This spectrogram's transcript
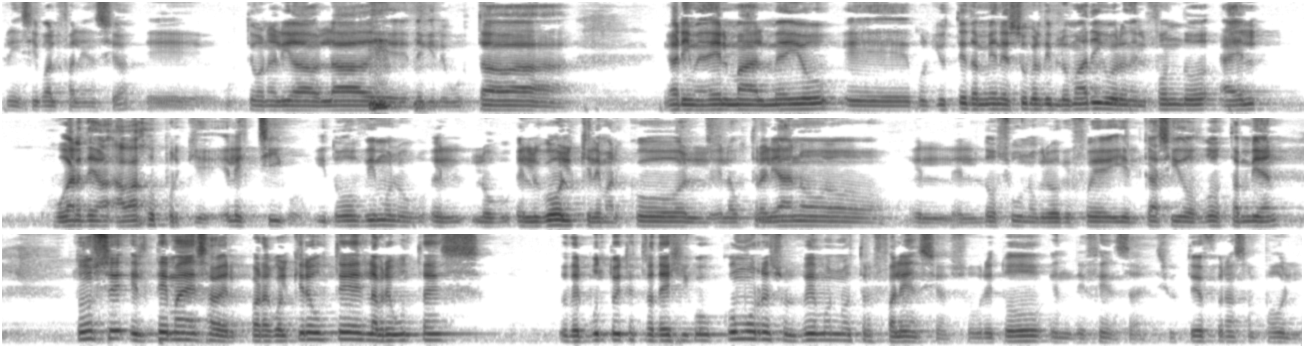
principal falencia. Eh, usted, Analia, hablaba de, de que le gustaba Gary Medel más al medio, eh, porque usted también es súper diplomático, pero en el fondo a él jugar de abajo es porque él es chico. Y todos vimos lo- el, lo- el gol que le marcó el, el australiano, el, el 2-1 creo que fue, y el casi 2-2 también. Entonces, el tema es saber, para cualquiera de ustedes, la pregunta es, desde el punto de vista estratégico, ¿cómo resolvemos nuestras falencias, sobre todo en defensa? Si ustedes fueran San Paoli,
